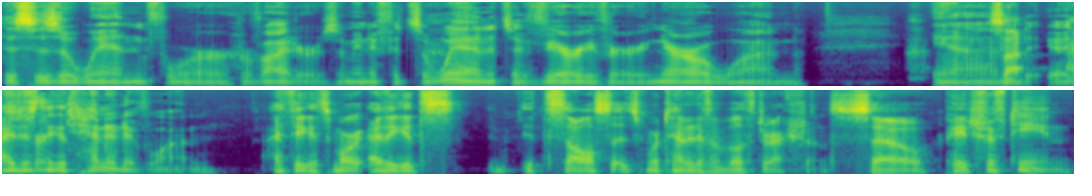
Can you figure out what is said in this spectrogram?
This is a win for providers. I mean, if it's a uh, win, it's a very, very narrow one, and So I- it's I just think it's- tentative one. I think it's more. I think it's it's also it's more tentative in both directions. So page fifteen,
